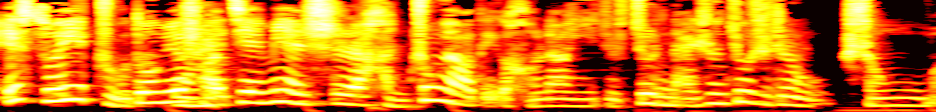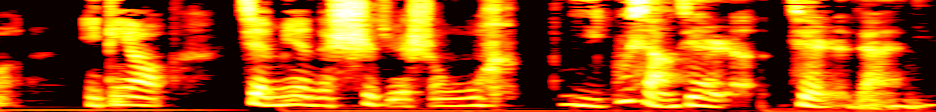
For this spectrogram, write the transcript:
哎，所以主动约出来见面是很重要的一个衡量依据，就是男生就是这种生物嘛，一定要见面的视觉生物。你不想见人，见人家你，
